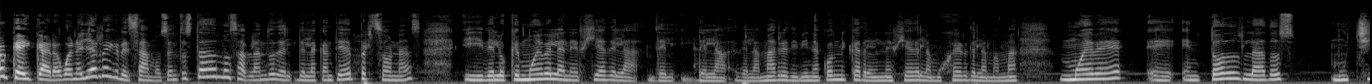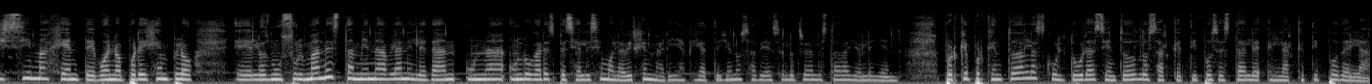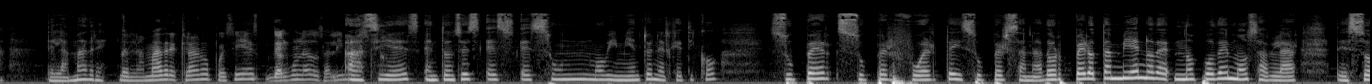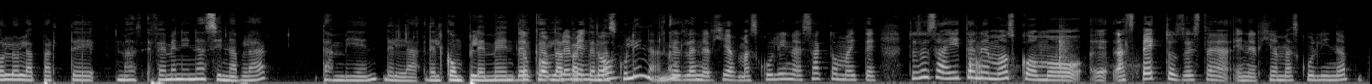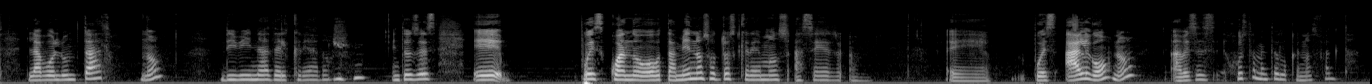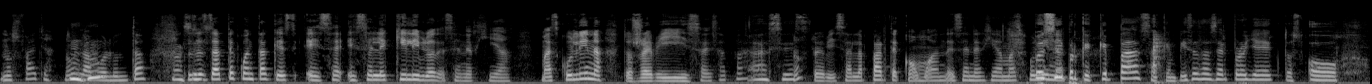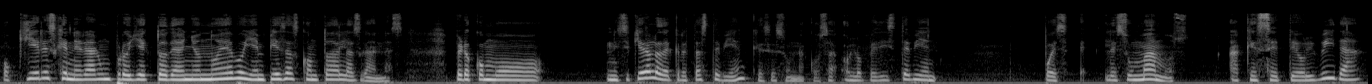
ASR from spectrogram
Ok, Caro, bueno, ya regresamos. Entonces estábamos hablando de, de la cantidad de personas y de lo que mueve la energía de la, del- de, la, de la Madre Divina Cósmica, de la energía de la mujer, de la mamá. Mueve eh, en todos lados muchísima gente. Bueno, por ejemplo, eh, los musulmanes también hablan y le dan una, un lugar especialísimo a la Virgen María. Fíjate, yo no sabía eso, el otro día lo estaba yo leyendo. ¿Por qué? Porque en todas las culturas y en todos los arquetipos está el, el arquetipo de la, de la madre. De la madre, claro, pues sí, es, de algún lado salimos. Así es, entonces es, es un movimiento energético súper, súper fuerte y súper sanador, pero también no, de- no podemos hablar de solo la parte más femenina sin hablar también de la, del complemento del que es la parte complemento, masculina, ¿no? que es la energía masculina, exacto, Maite. Entonces ahí tenemos como eh, aspectos de esta energía masculina la voluntad, ¿no? Divina del Creador. Entonces, eh, pues cuando también nosotros queremos hacer, um, eh, pues algo, ¿no? a veces justamente es lo que nos falta, nos falla, ¿no? La voluntad. Entonces, date cuenta que es, ese es el equilibrio de esa energía masculina. Entonces, revisa esa parte, Así es. Revisa la parte, cómo anda esa energía masculina. Pues sí, porque ¿qué pasa? Que empiezas a hacer proyectos o, o quieres generar un proyecto de año nuevo y empiezas con todas las ganas. Pero como ni siquiera lo decretaste bien, que esa es una cosa, o lo pediste bien, pues le sumamos a que se te olvida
